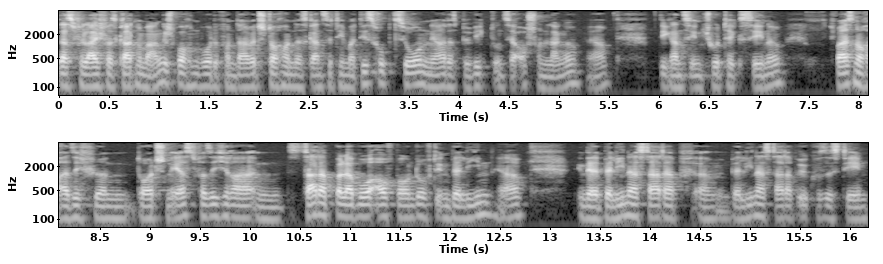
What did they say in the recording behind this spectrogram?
das vielleicht, was gerade nochmal angesprochen wurde von David Stochern, das ganze Thema Disruption, ja, das bewegt uns ja auch schon lange, ja, die ganze Insurtech-Szene. Ich weiß noch, als ich für einen deutschen Erstversicherer ein Startup-Labor aufbauen durfte in Berlin, ja, in der Berliner Startup, ähm, Berliner Startup-Ökosystem,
